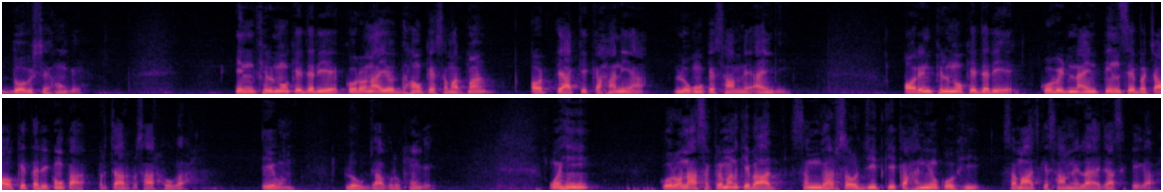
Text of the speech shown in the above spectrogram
दो विषय होंगे। इन फ़िल्मों के ज़रिए कोरोना योद्धाओं के समर्पण और त्याग की कहानियाँ लोगों के सामने आएँगी। और इन फ़िल्मों के ज़रिए कोविड 19 से बचाव के तरीकों का प्रचार प्रसार होगा, एवं लोग जागरूक होंगे। वहीं कोरोना संक्रमण के बाद संघर्ष और जीत की कहानियों को भी समाज के सामने लाया जा सकेगा।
